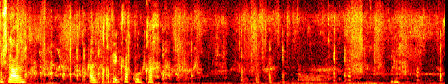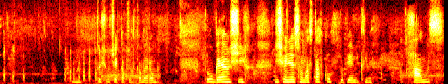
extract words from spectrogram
Myślałem. Ale taka piękna kurka. Mm, Coś ucieka przed kamerą. Tu gęsi. Dzisiaj nie są na stawku. Tu piękny Hans.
